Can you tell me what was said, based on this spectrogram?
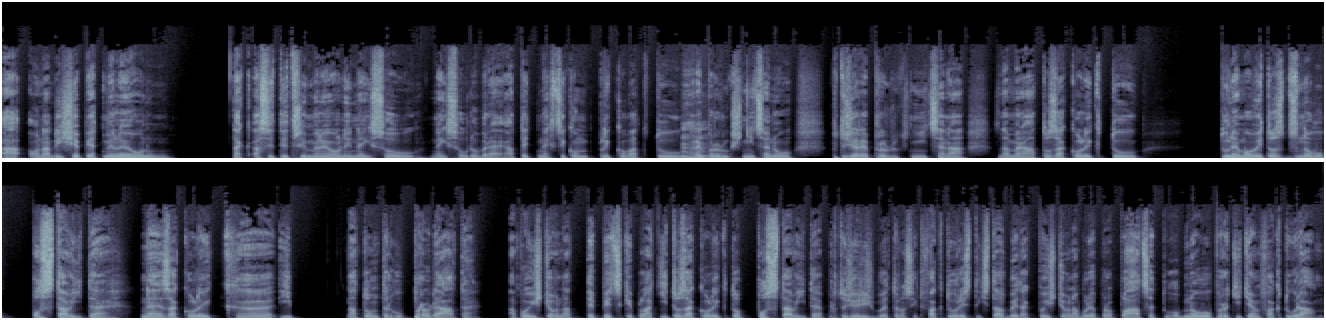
a ona, když je 5 milionů, tak asi ty 3 miliony nejsou, nejsou dobré. Já teď nechci komplikovat tu mm-hmm. reprodukční cenu, protože reprodukční cena znamená to, za kolik tu, tu nemovitost znovu postavíte, ne za kolik eh, ji na tom trhu prodáte a pojišťovna typicky platí to, za kolik to postavíte, protože když budete nosit faktury z té stavby, tak pojišťovna bude proplácet tu obnovu proti těm fakturám.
